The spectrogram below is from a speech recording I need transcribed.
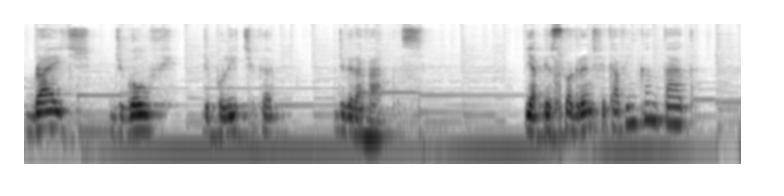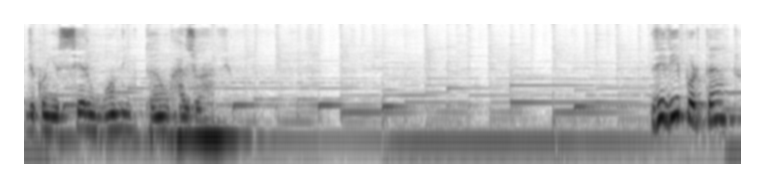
bright, de golfe, de política, de gravatas. E a pessoa grande ficava encantada de conhecer um homem tão razoável. Vivi, portanto,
